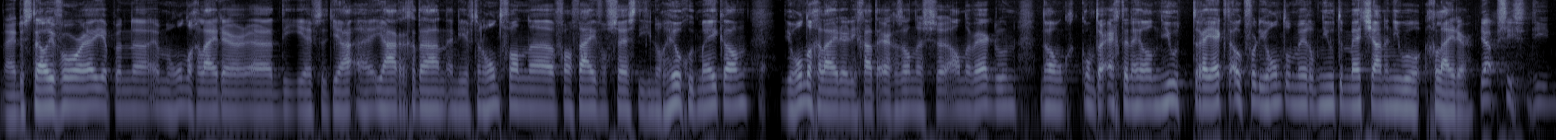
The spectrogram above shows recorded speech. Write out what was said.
nee, dus stel je voor, hè, je hebt een, een hondengeleider die heeft het ja, jaren gedaan en die heeft een hond van, van vijf of zes die nog heel goed mee kan. Die hondengeleider die gaat ergens anders ander werk doen. Dan komt er echt een heel nieuw traject ook voor die hond om weer opnieuw te matchen aan een nieuwe geleider. Ja, precies. Die-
